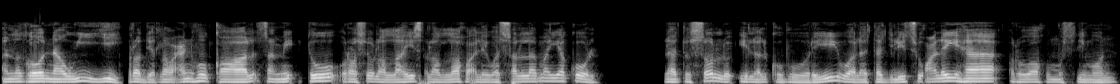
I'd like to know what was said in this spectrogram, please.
Al-Ghanawi radhiyallahu anhu qal sami'tu Rasulullah sallallahu alaihi wasallam yaqul la tusallu ilal kuburi wa la tajlisu 'alaiha rawahu muslimun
